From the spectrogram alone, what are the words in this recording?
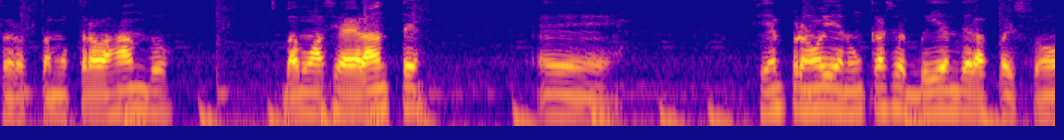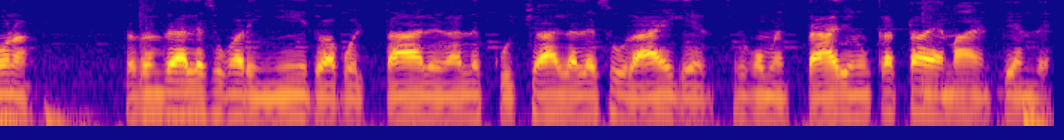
Pero estamos trabajando. Vamos hacia adelante. Eh, siempre, oye, nunca se olviden de las personas. Traten de darle su cariñito, aportarle, darle escuchar, darle su like, su comentario. Nunca está de más, ¿entiendes?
